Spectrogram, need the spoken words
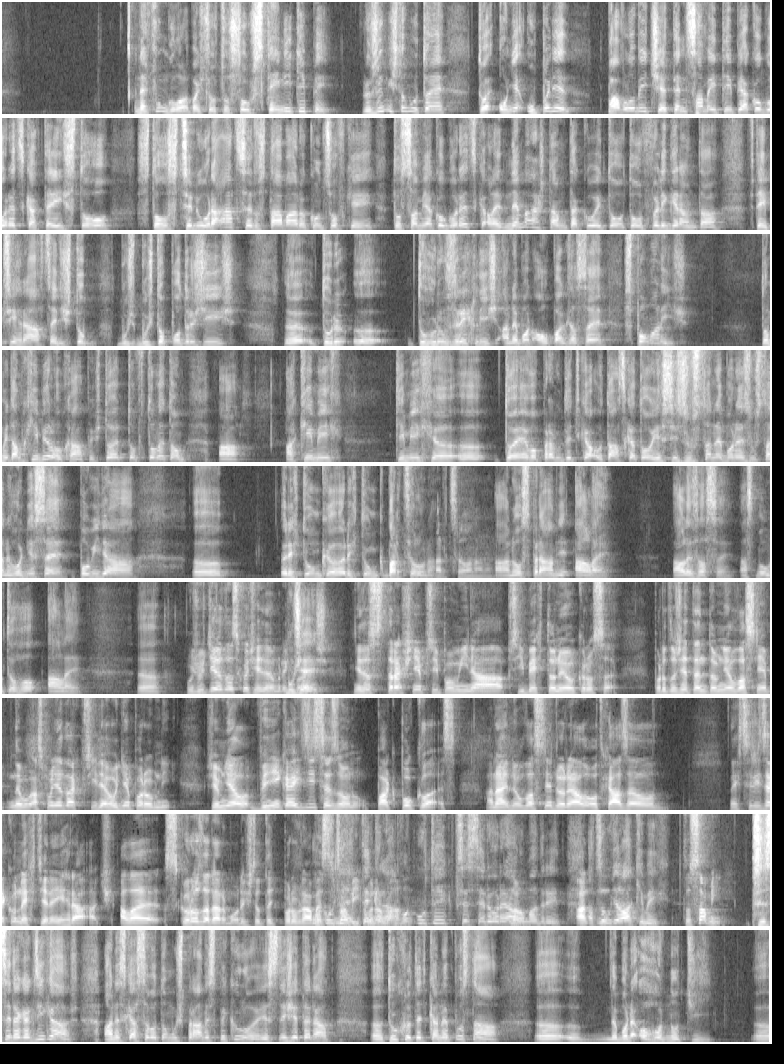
nefungoval, protože to, to jsou stejný typy. Rozumíš tomu? To je, to je, on je úplně, Pavlovič je ten samý typ jako Gorecka, který z toho, z toho středu rád se dostává do koncovky, to samý jako Gorecka, ale nemáš tam takový to, toho filigranta v té přihrávce, když to, buď, buď to podržíš, eh, tu, eh, tu hru zrychlíš, anebo naopak zase zpomalíš. To mi tam chybělo, chápeš? To je to v tomhletom. A, a Kimich, Kimich, eh, eh, to je opravdu teďka otázka toho, jestli zůstane nebo nezůstane. Hodně se povídá uh, Richtung, Richtung Barcelona. Barcelona. No. Ano, správně, ale, ale zase, a jsme u toho ale. Uh, Můžu ti do toho skočit, jenom rychle? Můžeš. Mě to strašně připomíná příběh Tonyho Krose, protože ten to měl vlastně, nebo aspoň mě tak přijde, hodně podobný, že měl vynikající sezonu, pak pokles a najednou vlastně do Realu odcházel nechci říct jako nechtěný hráč, ale skoro zadarmo, když to teď porovnáme on s těma výkonama. on utek přesně do Realu No. Madrid. A- A, co udělá Kimich? To samý. Přesně tak, jak říkáš. A dneska se o tom už právě spekuluje. Jestliže teda uh, Tuchl teďka nepozná uh, nebo neohodnotí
